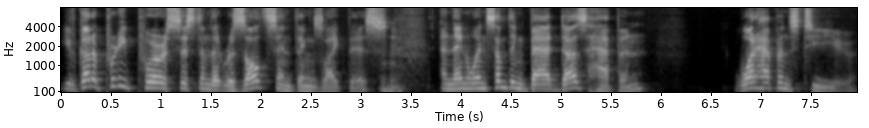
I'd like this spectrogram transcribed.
you've got a pretty poor system that results in things like this. Mm-hmm. And then when something bad does happen, what happens to you?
